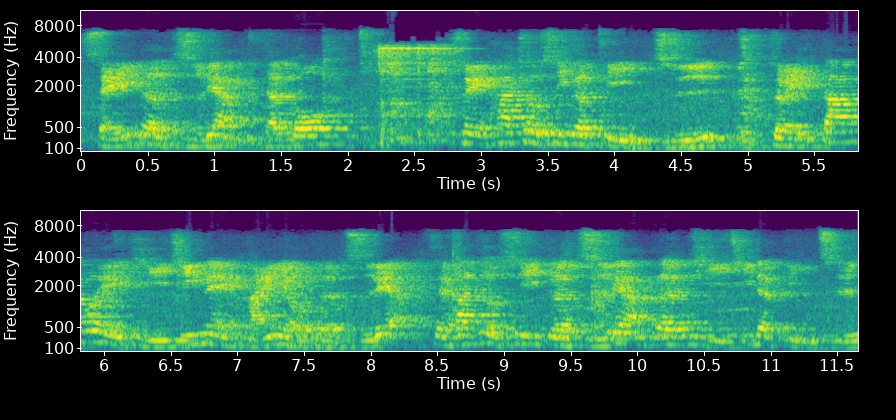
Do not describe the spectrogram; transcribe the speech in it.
谁的质量比较多。所以它就是一个比值，所以单位体积内含有的质量，所以它就是一个质量跟体积的比值，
